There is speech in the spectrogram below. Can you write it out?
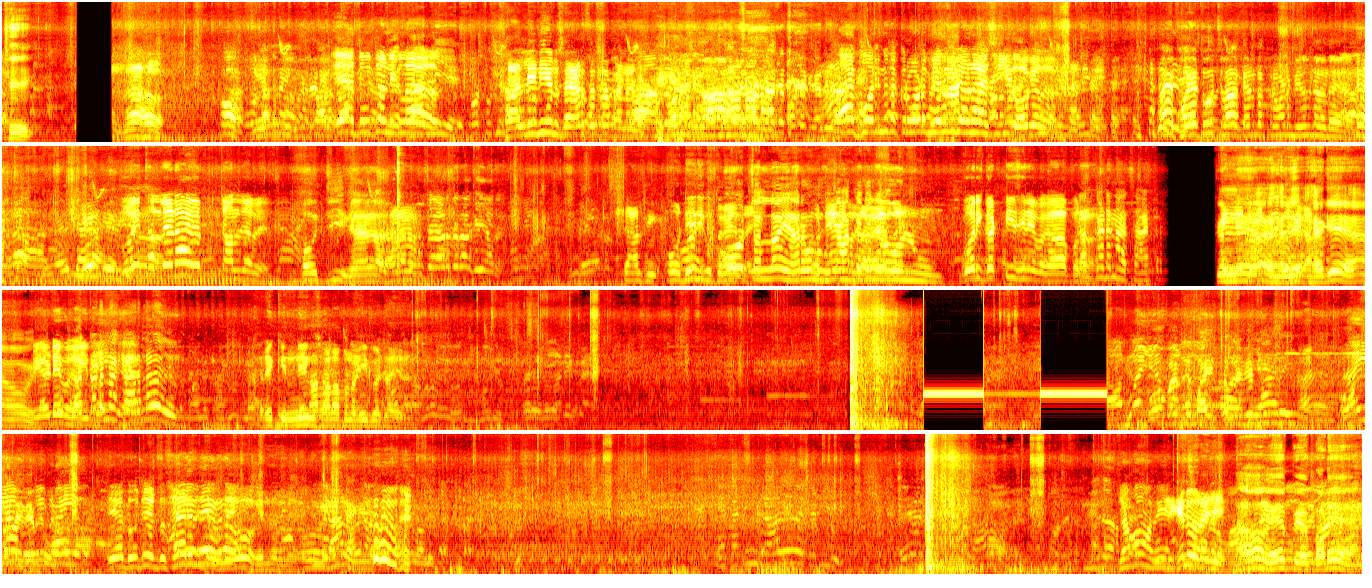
ਠੀਕ। ਆਹੋ। ਇਹ ਦੂਜਾ ਨਿਕਲਾ। ਖਾਲੀ ਨਹੀਂ ਇਹਨੂੰ ਸਾਈਡ ਸੱਟਣਾ ਪੈਣਾ ਆ ਗੋਰੀ ਨੂੰ ਤਾਂ ਕਰੋੜ ਮਿਲ ਹੀ ਜਾਣਾ ਹੈ ਸ਼ਹੀਦ ਹੋ ਗਿਆ। ਓਏ ਫੋਏ ਤੂੰ ਚਲਾ ਤੈਨੂੰ ਤਾਂ ਕਰੋੜ ਮਿਲ ਜਾਣਾ ਕੋਈ ਥੱਲੇ ਨਾ ਇਹ ਚੱਲ ਜਾਵੇ। ਫੌਜੀ ਹੈ। ਚੱਲ ਠੀਕ ਉਹ ਡੇਰੀ ਕੋ ਤੁਰੇ ਉਹ ਚੱਲਾ ਯਾਰ ਉਹਨੂੰ ਚੱਕ ਕੇ ਲਿਆਓ ਉਹਨੂੰ। ਗੋਰੀ ਗੱਟੀ ਸੀ ਨੇ ਵਗਾ ਪਰ ਕਿੰਨੇ ਹਜੇ ਹੈਗੇ ਆ ਉਹ ਵੀ। ਪੇੜੇ ਵਗਾਈ ਅਰੇ ਕਿੰਨੇ ਕੁ ਸਾਲਾ ਬਣਾਈ ਬੈਠਾ ਯਾਰ। ਇਹ ਦੂਜੇ ਦੁਸਹਿਰੇ ਦੇ ਚੱਲਦੇ ਹੋ ਗਏ ਥੱਲੇ। ਜਮਾ ਵੇ ਠੀਕ ਹੈ ਜੀ ਆਹੋ ਵੇ ਪ- ਬੜੇ ਆ।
